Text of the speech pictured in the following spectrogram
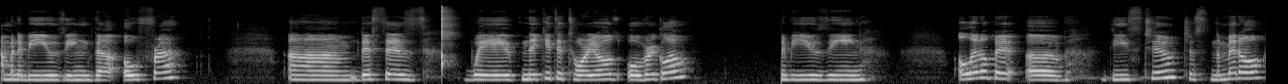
I'm going to be using the Ofra. Um, this is with Nikkie Tutorials Everglow. I'm going to be using a little bit of these two just in the middle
